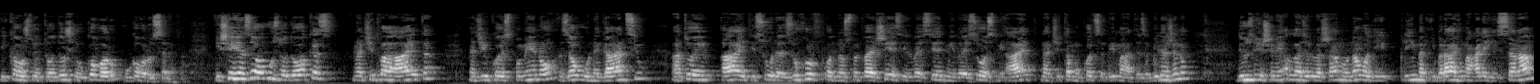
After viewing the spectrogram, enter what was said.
i kao što je to došlo u govoru, u govoru Selefa. I še je za ovu dokaz, znači dva ajeta, znači koje je spomenuo za ovu negaciju, a to je ajet iz sure Zuhruf, odnosno 26. 27. i 28. ajet, znači tamo kod sebe imate zabilježeno, gdje uzvišeni Allah dželle šanu navodi primjer Ibrahima salam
